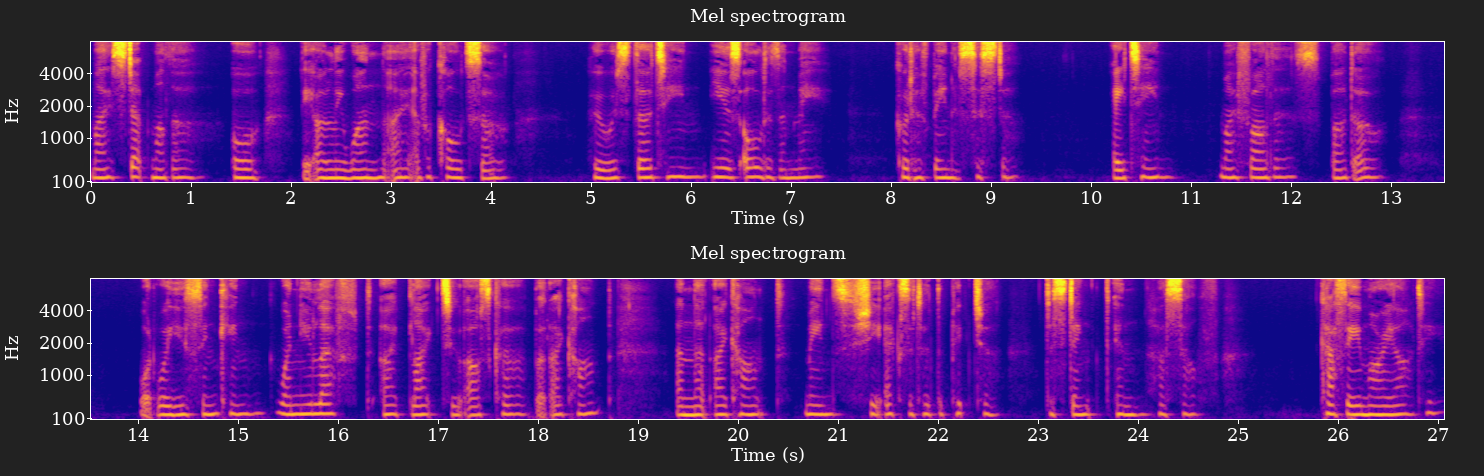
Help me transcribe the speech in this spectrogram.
my stepmother, or the only one I ever called so, who was 13 years older than me, could have been a sister. 18, my father's Bardot. Oh, What were you thinking when you left? I'd like to ask her, but I can't. And that I can't means she exited the picture, distinct in herself. Cathy Moriarty,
